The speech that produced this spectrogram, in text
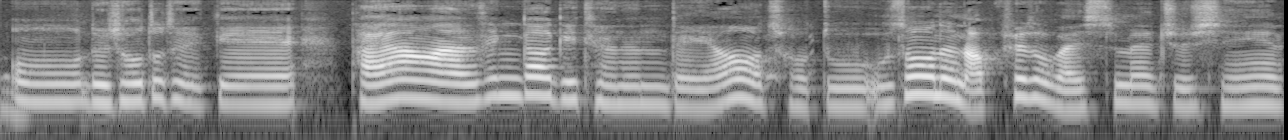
어, 네, 저도 되게 다양한 생각이 드는데요. 저도 우선은 앞에서 말씀해주신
